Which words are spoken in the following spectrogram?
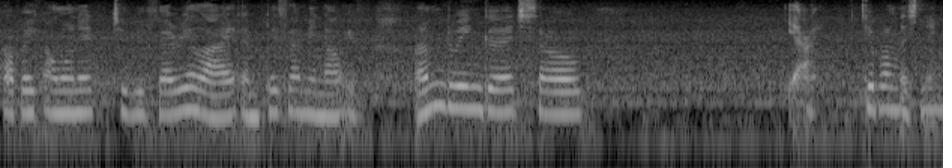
topic. I want it to be very light and please let me know if I'm doing good. So yeah, keep on listening.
